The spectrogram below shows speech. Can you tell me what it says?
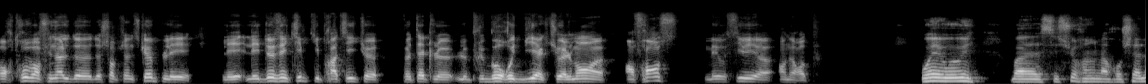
on retrouve en finale de, Champions Cup les, deux équipes qui pratiquent euh, peut-être le, plus beau rugby actuellement euh, en France, mais aussi euh, en Europe. Oui, oui, oui. Bah, c'est sûr, hein, La Rochelle,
